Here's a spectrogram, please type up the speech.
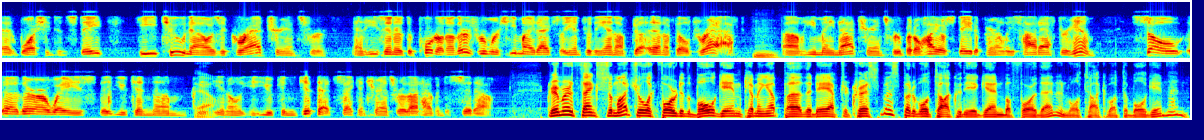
at Washington State. He too now is a grad transfer and he's entered the portal. Now, there's rumors he might actually enter the NFL draft. Mm. Um, he may not transfer, but Ohio State apparently is hot after him. So uh, there are ways that you can, um, yeah. you know, you can get that second transfer without having to sit out. Grimmer, thanks so much. We'll look forward to the bowl game coming up uh, the day after Christmas, but we'll talk with you again before then, and we'll talk about the bowl game then.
